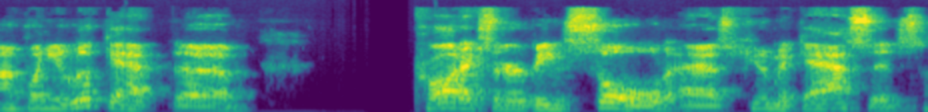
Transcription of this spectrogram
uh, when you look at uh, products that are being sold as humic acids,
